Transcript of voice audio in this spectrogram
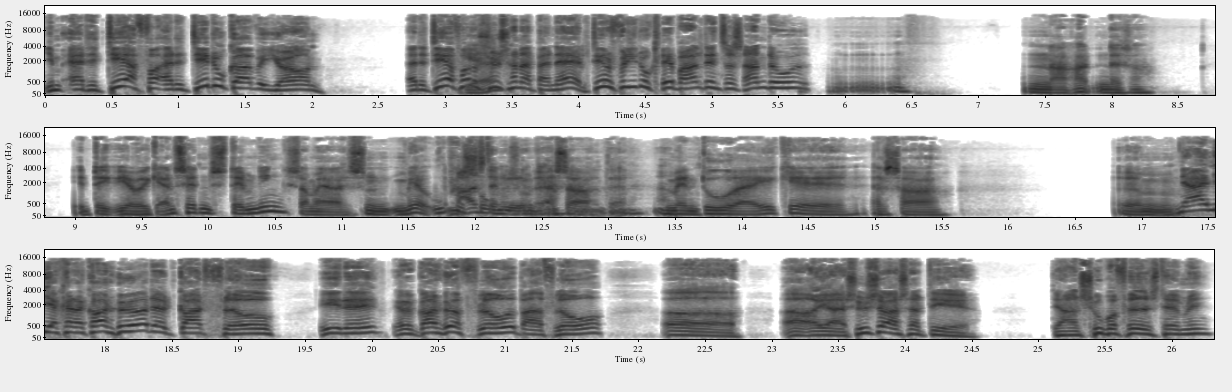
Jamen, er det derfor? Er det det, du gør ved Jørgen? Er det derfor, ja. du synes, han er banal? Det er jo fordi, du klipper alt det interessante ud. Nej, altså... Det, jeg vil gerne sætte en stemning, som er sådan mere Det er upersonlig. stemningsfuldt, ja. altså, det er det. Ja. Men du er ikke, øh, altså... Øhm, Nej, men jeg kan da godt høre, det er et godt flow i det? Jeg kan godt høre flowet bare flow. Og, og jeg synes også, at det, det har en super fed stemning.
